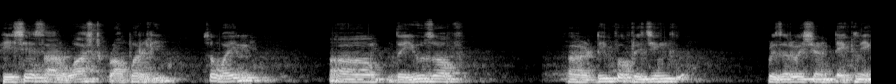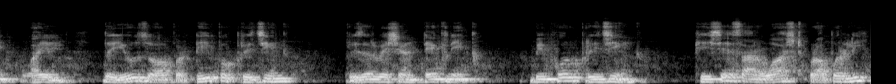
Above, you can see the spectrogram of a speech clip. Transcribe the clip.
fishes are washed properly. So while uh, the use of uh, deep freezing preservation technique, while the use of deep freezing preservation technique, before freezing, fishes are washed properly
